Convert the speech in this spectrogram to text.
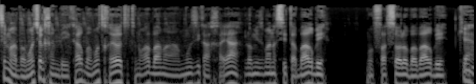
בעצם הבמות שלך הן בעיקר במות חיות, אתה נורא בא מהמוזיקה החיה, לא מזמן עשית ברבי, מופע סולו בברבי, כן.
